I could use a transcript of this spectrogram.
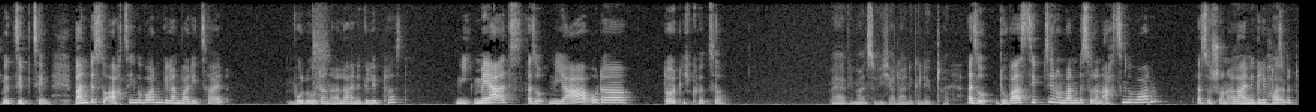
Mit 17. Wann bist du 18 geworden? Wie lang war die Zeit, wo du dann alleine gelebt hast? Nie, mehr als, also ein Jahr oder deutlich kürzer? Äh, wie meinst du, wie ich alleine gelebt habe? Also, du warst 17 und wann bist du dann 18 geworden? Als du schon alleine ähm, gelebt halb, hast mit.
